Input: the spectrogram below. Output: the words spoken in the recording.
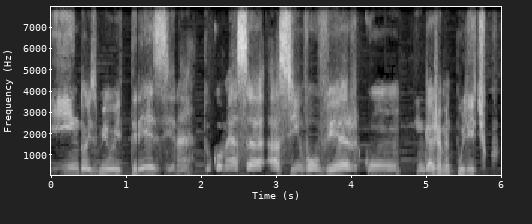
E em 2013, né, tu começa a se envolver com engajamento político.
